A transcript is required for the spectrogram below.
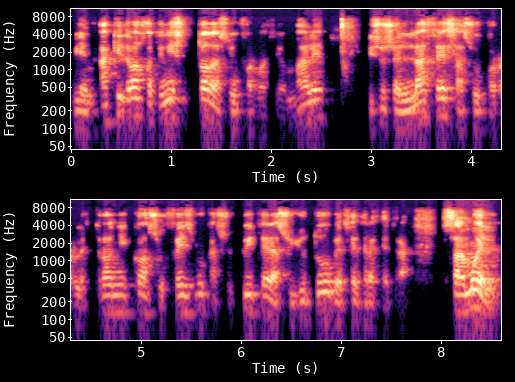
Bien, aquí debajo tenéis toda su información, ¿vale? Y sus enlaces a su correo electrónico, a su Facebook, a su Twitter, a su YouTube, etcétera, etcétera. Samuel,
